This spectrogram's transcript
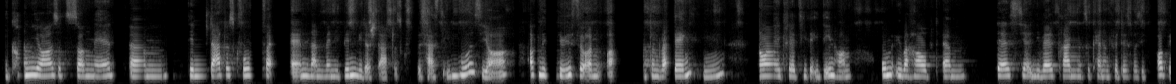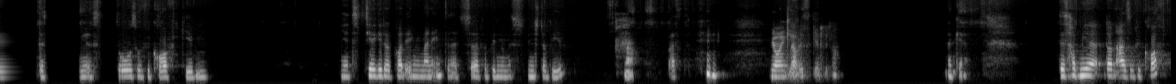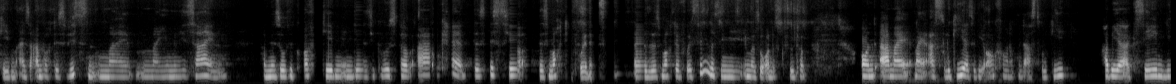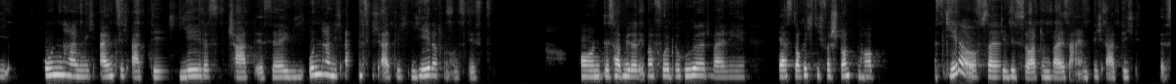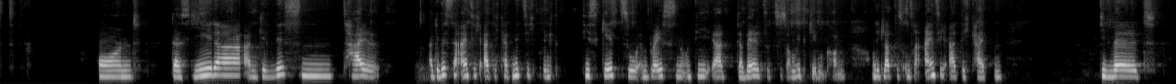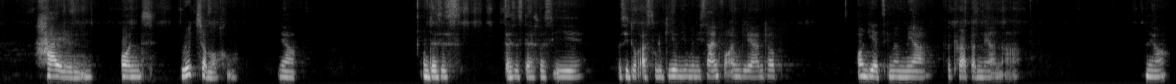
ich kann ja sozusagen nicht ähm, den Status quo verändern, wenn ich bin wie der Status quo. Das heißt, ich muss ja auf eine gewisse Art und Weise denken, neue kreative Ideen haben, um überhaupt ähm, das ja in die Welt tragen zu können für das, was ich da bin. Das mir so, so viel Kraft geben. Jetzt hier geht gerade irgendwie meine Internetverbindung ist instabil. Na, passt. ja, ich glaube, es geht wieder. Okay. Das hat mir dann auch so viel Kraft gegeben. Also einfach das Wissen um mein, mein Human Design hat mir so viel Kraft gegeben, indem ich gewusst habe, ah, okay, das ist ja, das macht ja voll Sinn. Also das macht ja voll Sinn, dass ich mich immer so anders gefühlt habe. Und auch meine, meine Astrologie, also wie ich angefangen habe mit Astrologie, habe ich ja gesehen, wie unheimlich einzigartig jedes Chart ist, ja, wie unheimlich einzigartig jeder von uns ist. Und das hat mich dann immer voll berührt, weil ich erst da richtig verstanden habe, dass jeder auf seine gewisse Art und Weise einzigartig ist. Und dass jeder einen gewissen Teil, eine gewisse Einzigartigkeit mit sich bringt, die es geht zu embracen und die er der Welt sozusagen mitgeben kann. Und ich glaube, dass unsere Einzigartigkeiten die Welt heilen und richer machen. Ja. Und das ist, das ist das, was ich, was ich durch Astrologie und Human Design vor allem gelernt habe. Und jetzt immer mehr verkörpern lernen auch. Ja.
